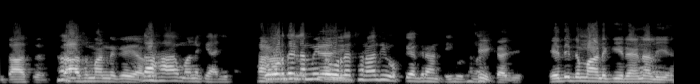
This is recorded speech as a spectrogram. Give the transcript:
10 ਹਾਂ। 10 ਮੰਨ ਕੇ ਯਾਰ 10 ਮੰਨ ਕੇ ਆ ਜੀ। ਤੋੜ ਦੇ ਲੰਮੀ ਤੋੜ ਦੇ ਥਣਾ ਦੀ ਓਕੇ ਗਾਰੰਟੀ ਹੋ ਥਣਾ ਠੀਕ ਆ ਜੀ। ਇਹਦੀ ਡਿਮਾਂਡ ਕੀ ਰਹਿਣ ਵਾਲੀ ਹੈ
